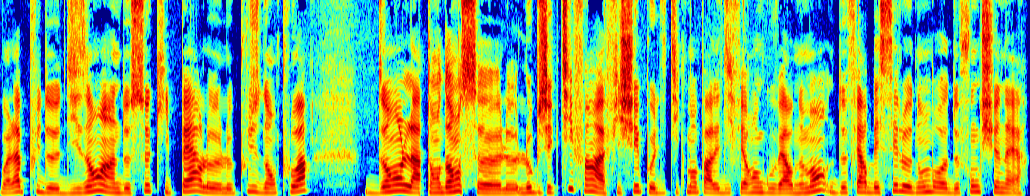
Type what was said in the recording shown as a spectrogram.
voilà plus de dix ans un de ceux qui perd le, plus d'emplois dans la tendance, euh, l'objectif hein, affiché politiquement par les différents gouvernements de faire baisser le nombre de fonctionnaires.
